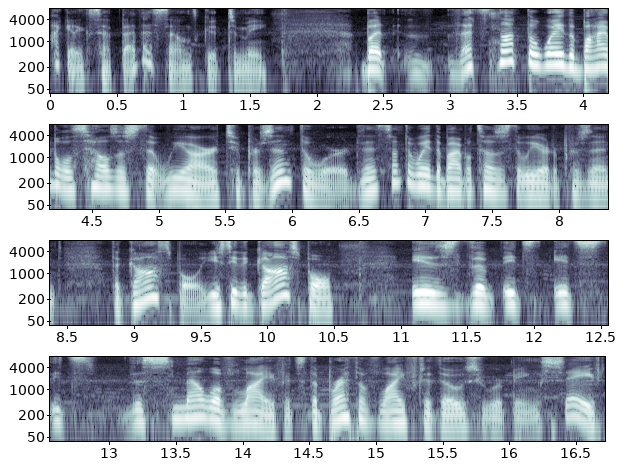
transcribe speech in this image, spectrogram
I can accept that. That sounds good to me. But that's not the way the Bible tells us that we are to present the word. That's not the way the Bible tells us that we are to present the gospel. You see, the gospel is the it's it's it's the smell of life. It's the breath of life to those who are being saved,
